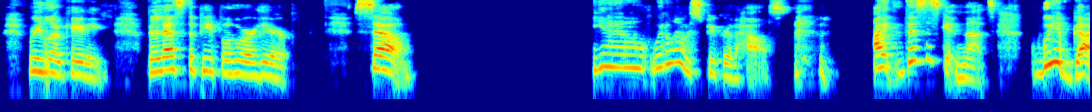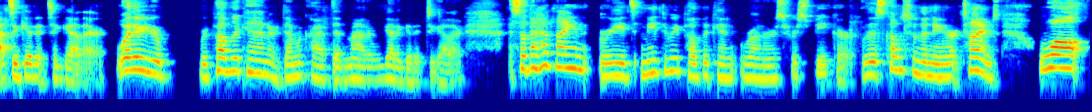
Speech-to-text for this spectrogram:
relocating. Bless the people who are here. So, you know, we don't have a speaker of the house. I this is getting nuts. We have got to get it together. Whether you're Republican or Democrat, doesn't matter. We got to get it together. So the headline reads Meet the Republican runners for speaker. This comes from the New York Times. Well,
